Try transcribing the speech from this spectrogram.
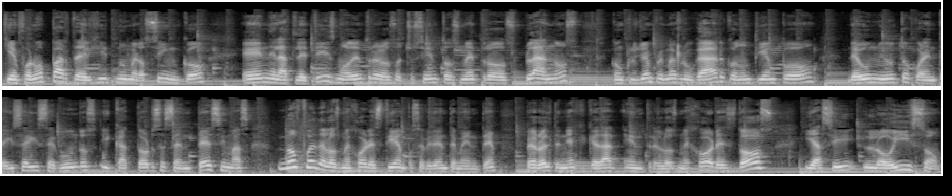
quien formó parte del hit número 5 en el atletismo dentro de los 800 metros planos. Concluyó en primer lugar con un tiempo de 1 minuto 46 segundos y 14 centésimas. No fue de los mejores tiempos, evidentemente, pero él tenía que quedar entre los mejores dos y así lo hizo.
